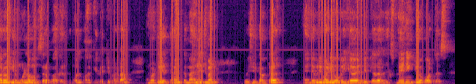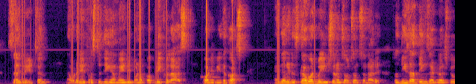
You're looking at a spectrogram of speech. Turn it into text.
ஆரோக்கியம் உள்ளமும் சிறப்பாக இருக்கும்போது வாழ்க்கையில் வெற்றி பெறலாம். மற்றும் thank the management wish doctor and everybody over here and it other explaining to about this surgery it sell நான் உடனே ஃபர்ஸ்ட் திங் ஐ மைண்டில் போனால் public will ask what will be the cost and then it is covered by insurance ஆல்சோன்னு சொன்னார். So these are things that was to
